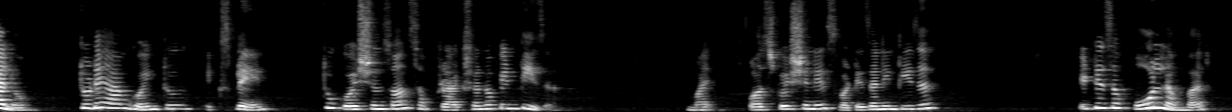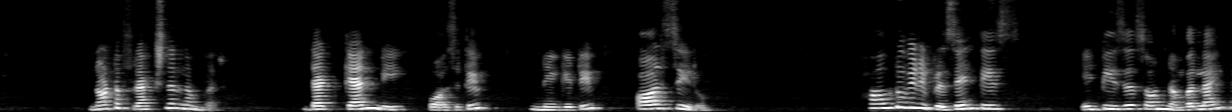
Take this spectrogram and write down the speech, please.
Hello, today I am going to explain two questions on subtraction of integer. My first question is what is an integer? It is a whole number, not a fractional number that can be positive, negative or zero. How do we represent these integers on number line?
